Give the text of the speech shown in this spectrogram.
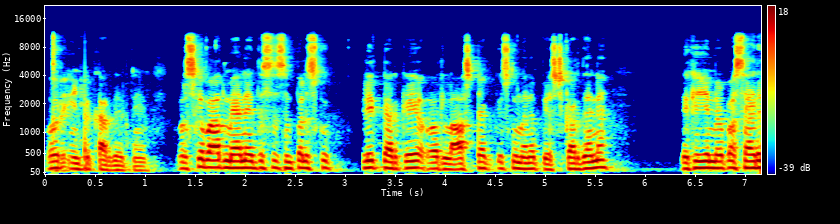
اور انٹر کر دیتے ہیں اور اس کے بعد میں نے ادھر سے سمپل اس کو کلک کر کے اور لاسٹ تک اس کو میں نے پیسٹ کر دینا دیکھیے یہ میرے پاس سارے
